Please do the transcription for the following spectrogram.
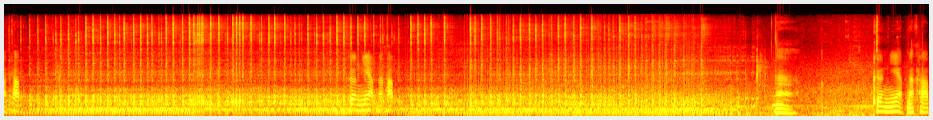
นะครับ เครื่องเงียบนะครับอ่าเครื่องเงียบนะครับ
